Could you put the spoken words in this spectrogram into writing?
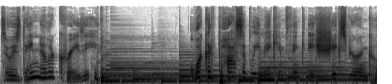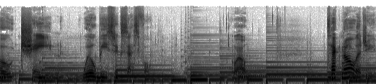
So is Dane Neller crazy? What could possibly make him think a Shakespeare & Co. chain will be successful? Well, technology.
